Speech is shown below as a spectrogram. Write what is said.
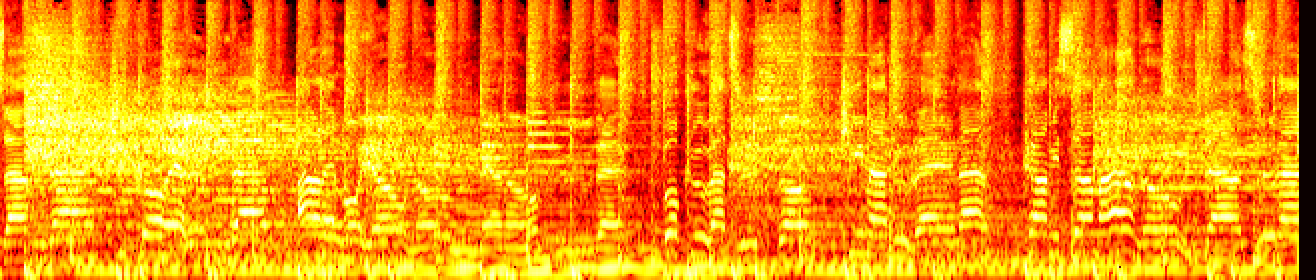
んだ聞こえるんだ。あれ模様の胸の奥で。僕はずっと気まぐれな神様のいたずら。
